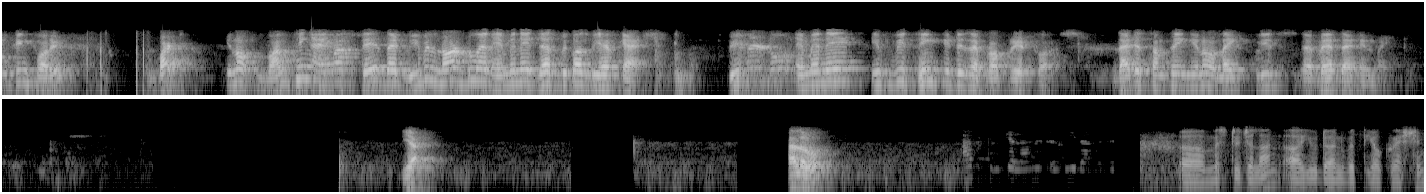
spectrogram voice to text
looking for it. But you know, one thing I must say that we will not do an M&A just because we have cash. We will do M&A if we think it is appropriate for us. That is something, you know, like, please uh, bear that in mind. Yeah. Hello? Uh, Mr. Jalan, are you done with your question?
